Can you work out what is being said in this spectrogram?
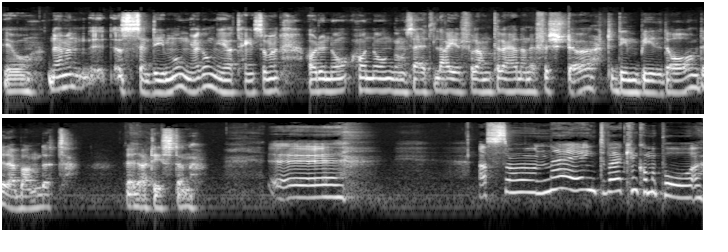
Jo, nej men alltså, sen det är många gånger jag har tänkt så men har du no, har någon gång så här ett liveframträdande förstört din bild av det där bandet? Eller artisten? Eh, alltså, nej, inte vad jag kan komma på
